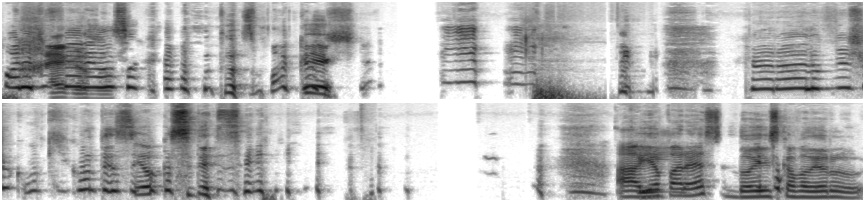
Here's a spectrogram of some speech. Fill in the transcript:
Olha a diferença, cara. Duas macas. Caralho, bicho, o que aconteceu com esse desenho? Aí aparece dois cavaleiros,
